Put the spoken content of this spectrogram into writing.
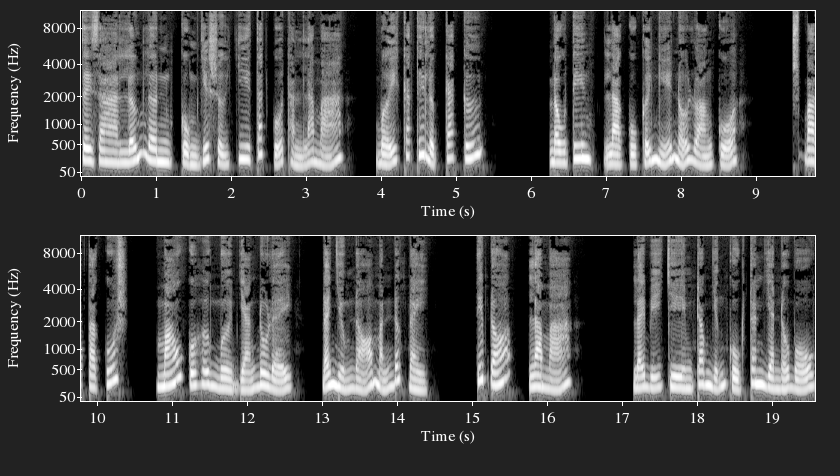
Caesar lớn lên cùng với sự chia tách của thành La Mã bởi các thế lực cát cứ. Đầu tiên là cuộc khởi nghĩa nổi loạn của Spartacus, máu của hơn 10 vạn đô lệ đã nhuộm đỏ mảnh đất này. Tiếp đó, La Mã lại bị chìm trong những cuộc tranh giành nội bộ,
